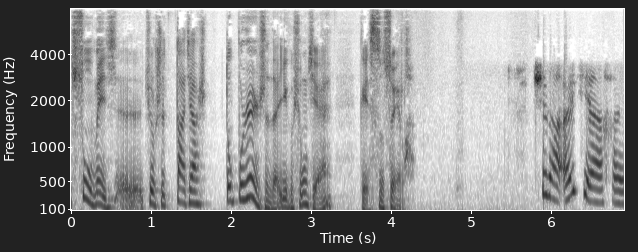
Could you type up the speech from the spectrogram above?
素昧呃，就是大家都不认识的一个凶嫌给撕碎了。是的，而且很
